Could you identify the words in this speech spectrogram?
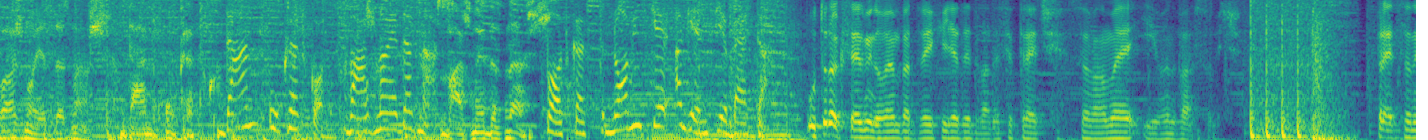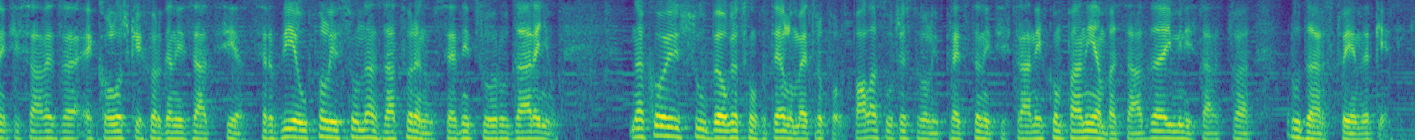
Važno je da znaš. Dan ukratko. Dan ukratko. Važno je da znaš. Važno je da znaš. Podcast novinske agencije Beta. Utorak 7. novembar 2023. Sa vama je Ivan Vasović. Predstavnici Saveza ekoloških organizacija Srbije upali su na zatvorenu sednicu o rudarenju na kojoj su u Beogradskom hotelu Metropol Palace učestvovali predstavnici stranih kompanija, ambasada i Ministarstva rudarstva i energetike.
